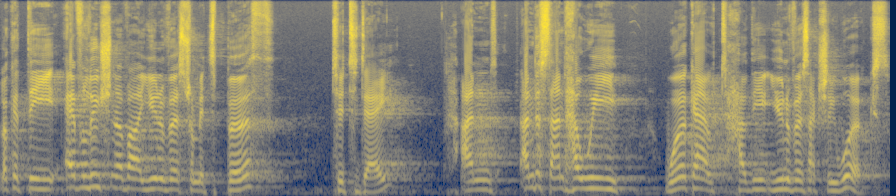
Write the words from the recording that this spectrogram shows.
look at the evolution of our universe from its birth to today, and understand how we work out how the universe actually works.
